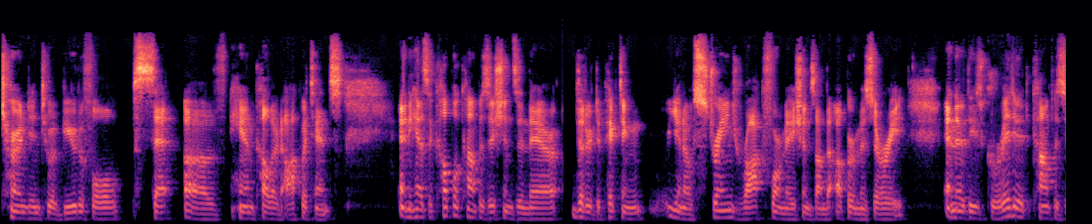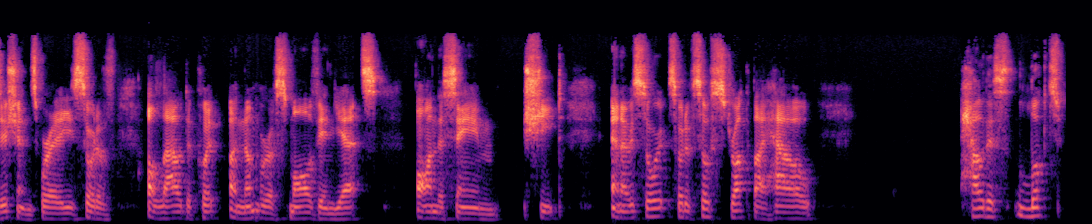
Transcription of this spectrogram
turned into a beautiful set of hand colored aquatints. And he has a couple compositions in there that are depicting, you know, strange rock formations on the upper Missouri. And they're these gridded compositions where he's sort of allowed to put a number of small vignettes on the same sheet. And I was sort sort of so struck by how how this looked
